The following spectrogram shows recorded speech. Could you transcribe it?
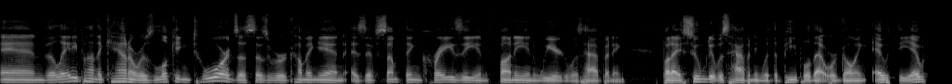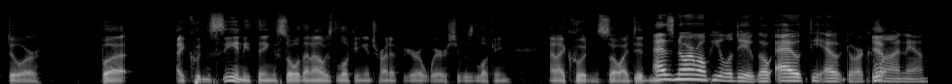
And the lady behind the counter was looking towards us as we were coming in, as if something crazy and funny and weird was happening. But I assumed it was happening with the people that were going out the outdoor. But I couldn't see anything, so then I was looking and trying to figure out where she was looking, and I couldn't. So I didn't. as normal people do, go out the outdoor. Come Yep. on now.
